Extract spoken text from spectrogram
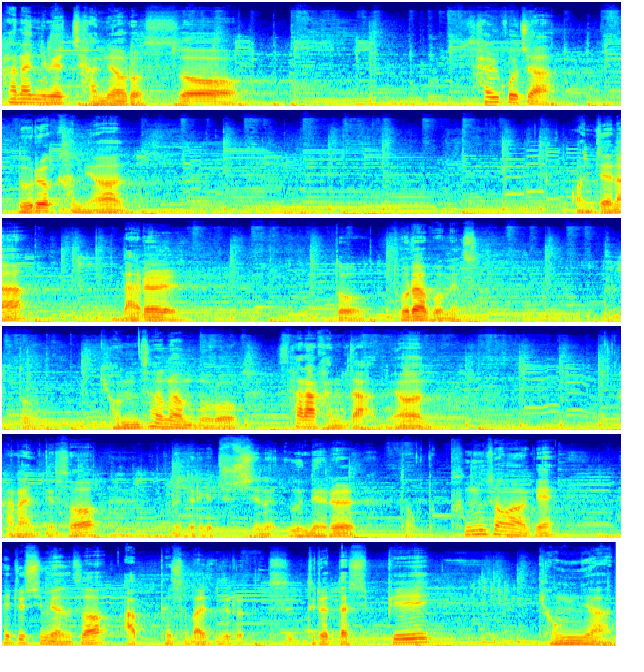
하나님의 자녀로서 살고자 노력하면 언제나 나를 또 돌아보면서 또 겸손함으로 살아간다면 하나님께서 우리들에게 주시는 은혜를 더욱더 풍성하게 해주시면서 앞에서 말씀드렸다시피 격려하며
